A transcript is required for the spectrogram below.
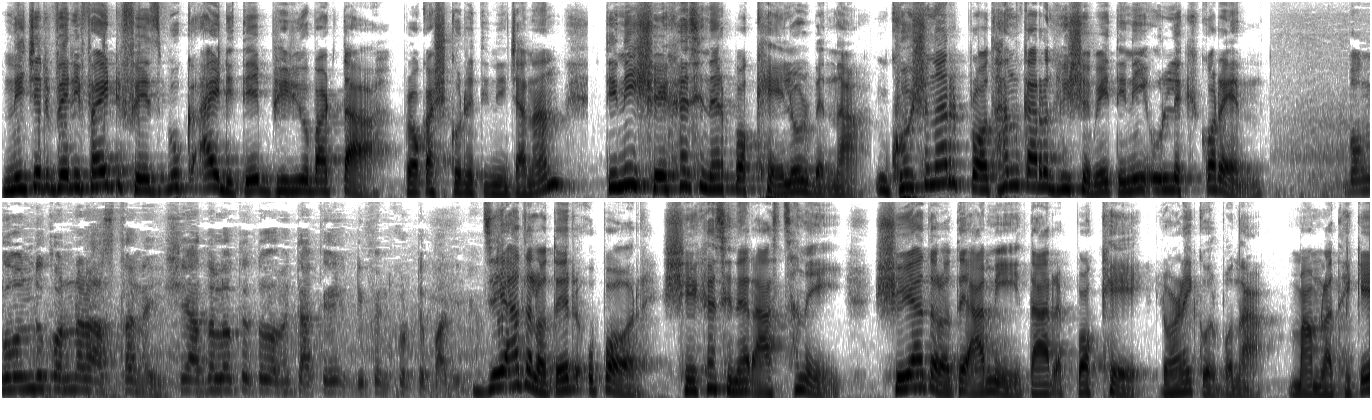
নিজের ভেরিফাইড ফেসবুক আইডিতে ভিডিও বার্তা প্রকাশ করে তিনি জানান, তিনি শেখ হাসিনার পক্ষে লড়বেন না। ঘোষণার প্রধান কারণ হিসেবে তিনি উল্লেখ করেন বঙ্গবন্ধু কন্যার আস্থা নেই, সে আদালতে তো আমি তাকে ডিফেন্ড করতে পারি না। যে আদালতের উপর শেখ হাসিনার আস্থা নেই, সেই আদালতে আমি তার পক্ষে লড়াই করব না। মামলা থেকে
